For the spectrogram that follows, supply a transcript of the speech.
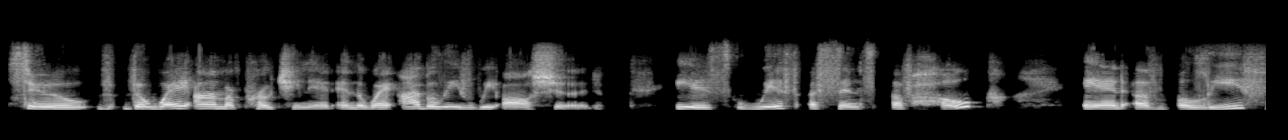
So, the way I'm approaching it and the way I believe we all should is with a sense of hope and of belief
